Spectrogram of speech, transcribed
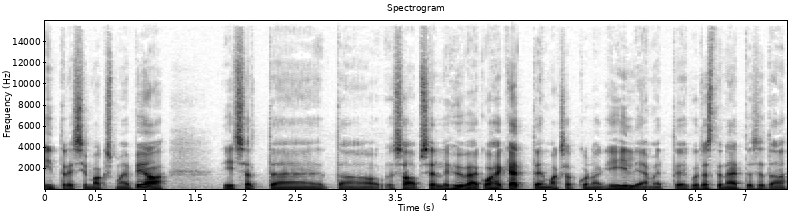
intressi maksma ei pea, lihtsalt äh, ta saab selle hüve kohe kätte ja maksab kunagi hiljem, et kuidas te näete seda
